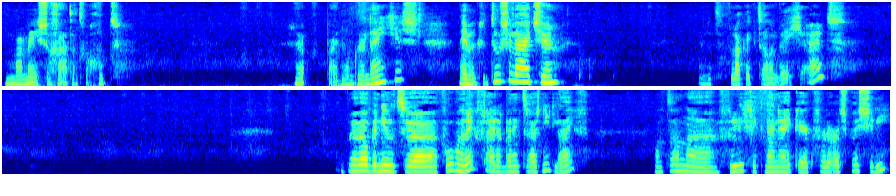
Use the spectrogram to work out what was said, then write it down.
Maar meestal gaat het wel goed paar donkere lijntjes. Neem ik het toezelaartje. En dat vlak ik dan een beetje uit. Ik ben wel benieuwd, uh, volgende week vrijdag ben ik trouwens niet live. Want dan uh, vlieg ik naar Nijkerk voor de Art Specially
